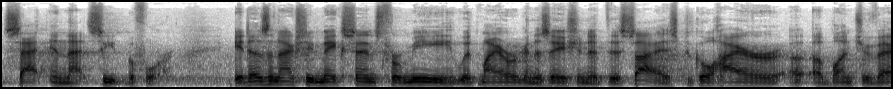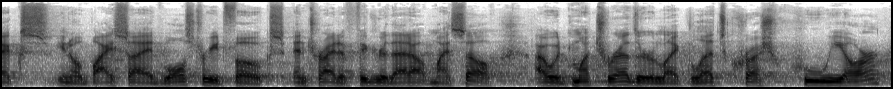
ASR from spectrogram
sat in that seat before. It doesn't actually make sense for me with my organization at this size to go hire a, a bunch of ex, you know, buy side Wall Street folks and try to figure that out myself. I would much rather like let's crush who we are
